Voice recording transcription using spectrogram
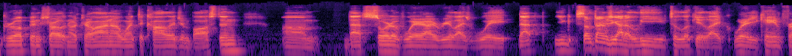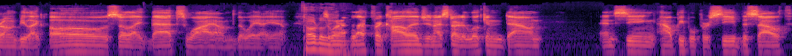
grew up in Charlotte, North Carolina. Went to college in Boston. Um, that's sort of where I realized, wait, that you sometimes you gotta leave to look at like where you came from and be like, oh, so like that's why I'm the way I am. Totally. So when I left for college and I started looking down and seeing how people perceive the South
